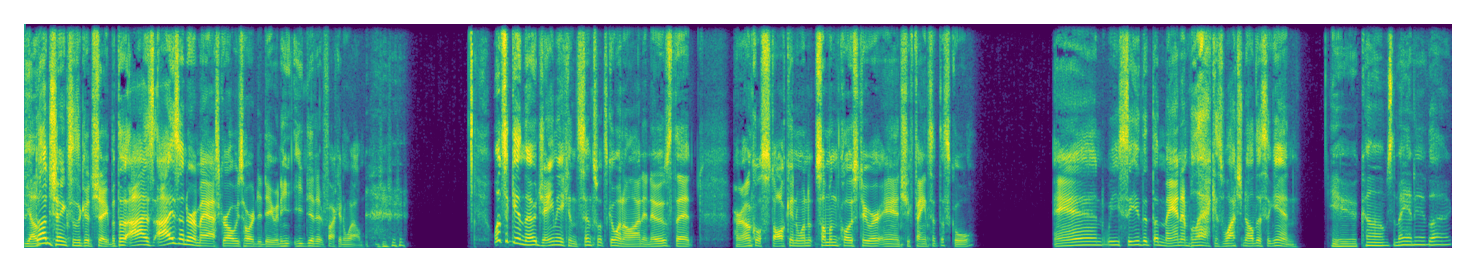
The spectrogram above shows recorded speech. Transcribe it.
Yup. Don Shanks is a good shape, but the eyes eyes under a mask are always hard to do, and he he did it fucking well. Once again, though, Jamie can sense what's going on and knows that her uncle's stalking one someone close to her, and she faints at the school. And we see that the man in black is watching all this again. Here comes the man in black.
